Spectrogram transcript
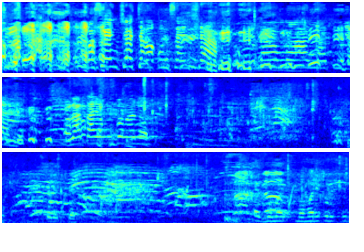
Pasensya tsaka konsensya. Yan ang ano natin dyan. Wala tayong ibang ano. Bumalik ulit.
